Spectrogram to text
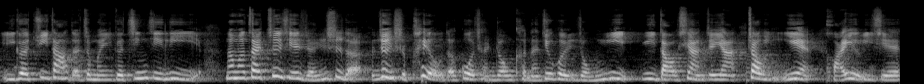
一个巨大的。这么一个经济利益，那么在这些人士的认识配偶的过程中，可能就会容易遇到像这样赵颖燕怀有一些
